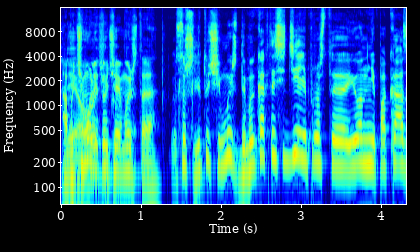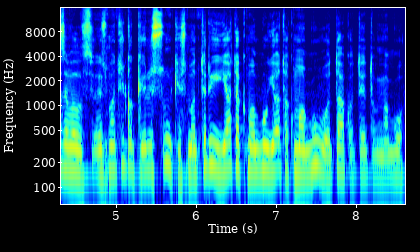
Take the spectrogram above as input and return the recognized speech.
А Не, почему летучая мышь-то? Слушай, летучая мышь, да мы как-то сидели просто, и он мне показывал, смотри, какие рисунки, смотри, я так могу, я так могу, вот так вот это могу.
